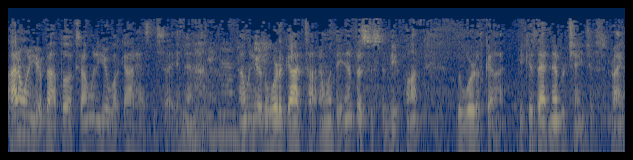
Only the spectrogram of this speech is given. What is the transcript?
I don't want to hear about books. I want to hear what God has to say. Amen. Amen. I want to hear the Word of God taught. I want the emphasis to be upon the Word of God because that never changes, right?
